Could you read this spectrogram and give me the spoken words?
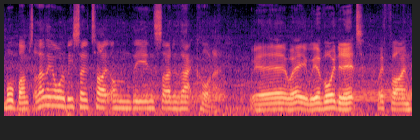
more bumps. I don't think I want to be so tight on the inside of that corner. Yeah, wait, we avoided it. We're fine.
